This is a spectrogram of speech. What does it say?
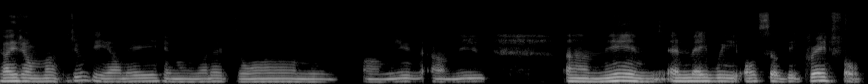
غير المغضوب عليهم ولا الضالين Amen, Amen, Amen. And may we also be grateful,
